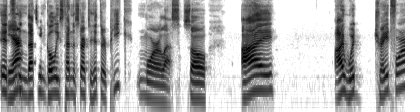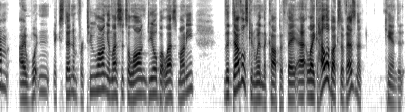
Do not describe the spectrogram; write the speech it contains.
it's Yeah. and that's when goalies tend to start to hit their peak more or less. So, I I would trade for him. I wouldn't extend him for too long unless it's a long deal but less money. The Devils can win the cup if they uh, like Hellebuyck's a Vezina candidate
